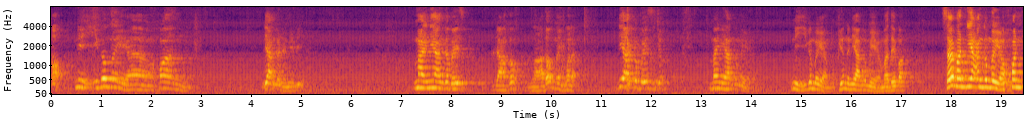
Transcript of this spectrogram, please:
好，你一个美元换两个人民币，买两个杯子，然后拿到美国来，两个杯子就卖两个美元，你一个美元不变成两个美元嘛，对吧？再把两个美元换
